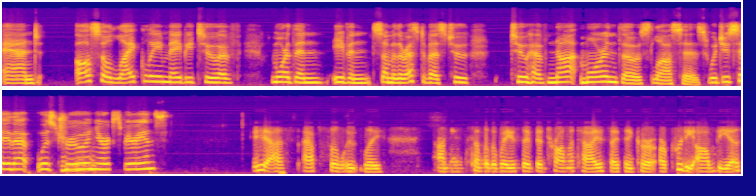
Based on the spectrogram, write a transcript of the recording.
and also likely maybe to have more than even some of the rest of us to to have not mourned those losses. Would you say that was true mm-hmm. in your experience? Yes, absolutely. I mean, some of the ways they've been traumatized, I think, are, are pretty obvious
